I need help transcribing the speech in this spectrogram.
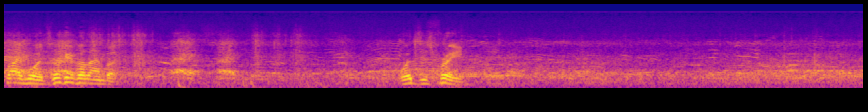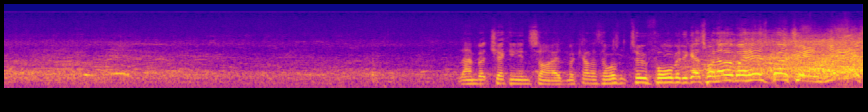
Clive Woods looking for Lambert. Woods is free. Lambert checking inside. McAllister wasn't too full, but he gets one over. Here's Bertschin. Yes!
